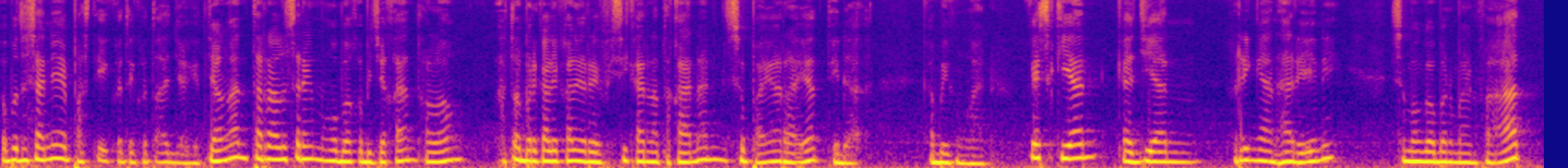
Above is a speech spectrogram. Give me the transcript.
keputusannya ya pasti ikut-ikut aja gitu. Jangan terlalu sering mengubah kebijakan, tolong atau berkali-kali revisi karena tekanan supaya rakyat tidak kebingungan. Oke, sekian kajian ringan hari ini. Semoga bermanfaat.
